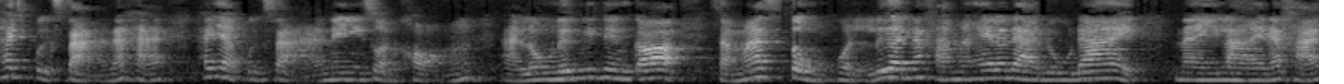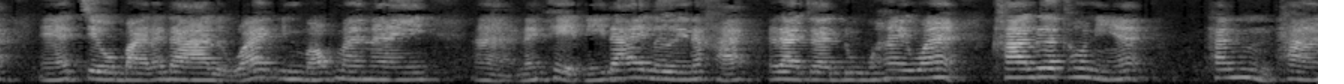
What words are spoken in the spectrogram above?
ถ้าจะปรึกษานะคะ ถ้าอยากปรึกษาในส่วนของอลงลึกนิดนึงก็สามารถส่งผลเลือดนะคะ มาให้ระดาดูได้ในไลน์นะคะแอดเจลบายระดาหรือว่าอินบ็อกมาในในเพจนี้ได้เลยนะคะระดาจะดูให้ว่าค่าเลือดเท่านี้ ท่านทาน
